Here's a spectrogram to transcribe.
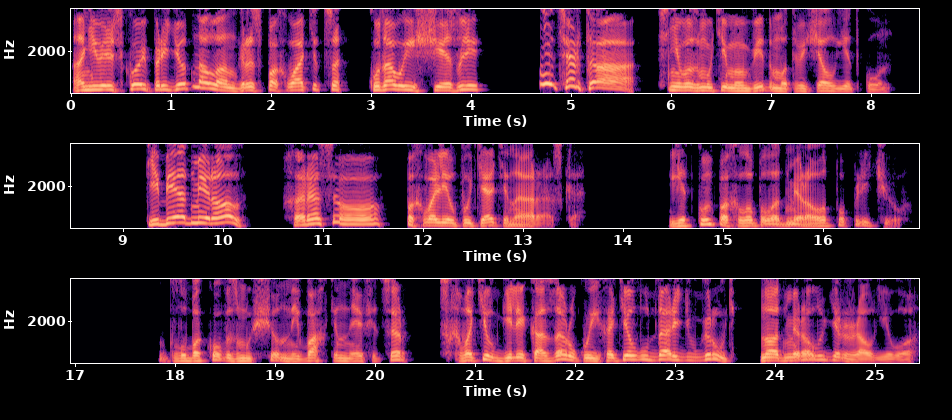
А Невельской придет на Лангры, спохватится, куда вы исчезли, «Ни черта!» — с невозмутимым видом отвечал Едкун. «Тебе, адмирал?» «Хорошо», — похвалил Путятина Араска. Едкун похлопал адмирала по плечу. Глубоко возмущенный вахтенный офицер схватил Гелика за руку и хотел ударить в грудь, но адмирал удержал его.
